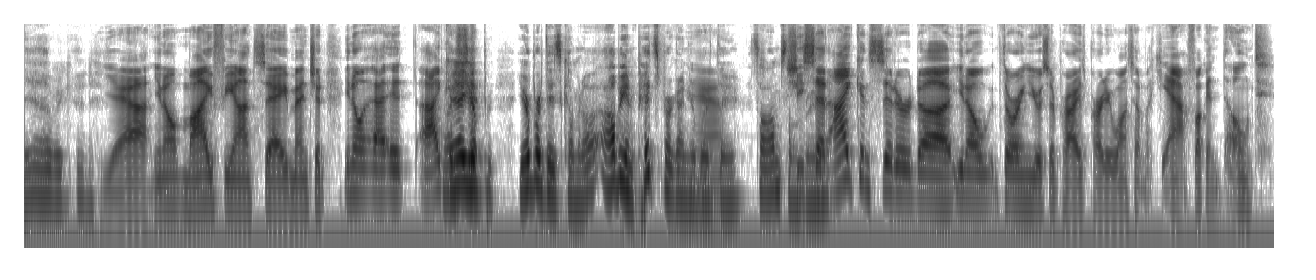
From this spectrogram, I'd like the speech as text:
Yeah, be good. Yeah, you know, my fiance mentioned. You know, uh, it. I Oh, yeah, your your birthday's coming. I'll I'll be in Pittsburgh on your Yeah. birthday. That's all I'm saying. she said I considered, uh, you know, throwing you a surprise party once. I'm like, yeah, fucking don't.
